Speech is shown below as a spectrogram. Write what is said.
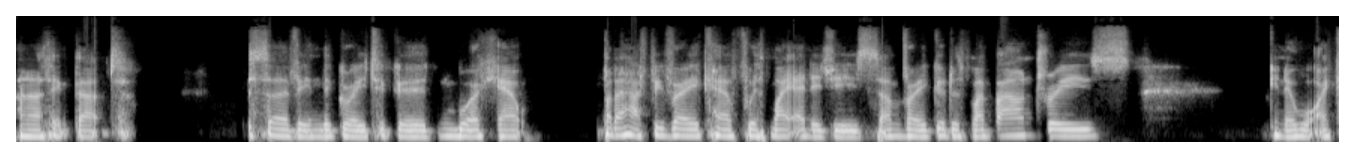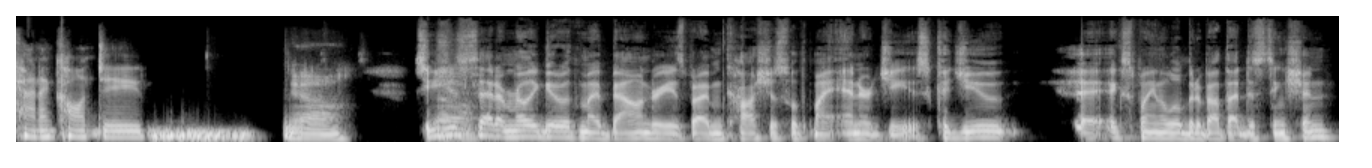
and I think that serving the greater good and working out. But I have to be very careful with my energies. I'm very good with my boundaries. You know what I can and can't do. Yeah. So you just said I'm really good with my boundaries, but I'm cautious with my energies. Could you uh, explain a little bit about that distinction?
